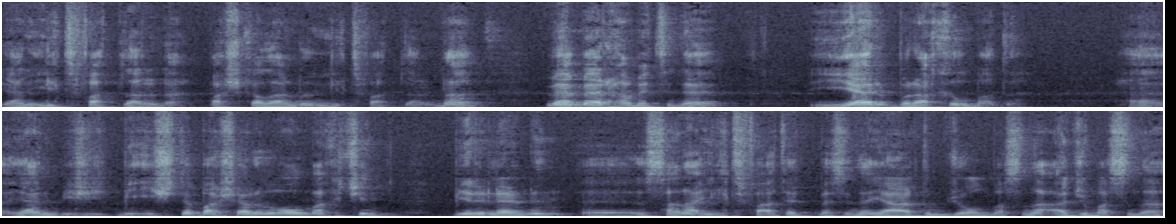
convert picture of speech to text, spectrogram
yani iltifatlarına, başkalarının iltifatlarına ve merhametine yer bırakılmadı. Ha, yani bir, bir işte başarılı olmak için birilerinin e, sana iltifat etmesine, yardımcı olmasına, acımasına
